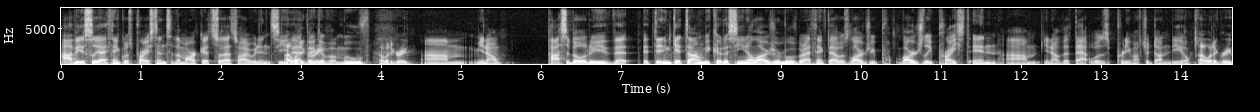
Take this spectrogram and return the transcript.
obviously I think was priced into the market, so that's why we didn't see I that big of a move. I would agree. Um, you know, possibility that it didn't get done, we could have seen a larger move, but I think that was largely largely priced in. Um, you know that that was pretty much a done deal. I would agree.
